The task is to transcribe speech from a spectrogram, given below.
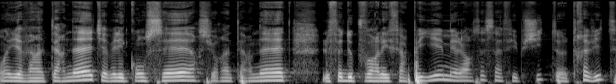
Il y avait Internet, il y avait les concerts sur Internet, le fait de pouvoir les faire payer, mais alors ça, ça fait pchit euh, très vite.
